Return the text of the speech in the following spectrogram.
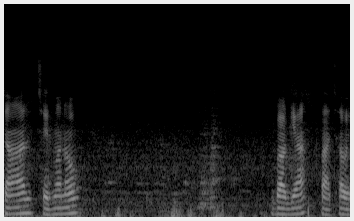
ચાર છેદમાં નવ ભાગ્યા પાંચ. હવે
